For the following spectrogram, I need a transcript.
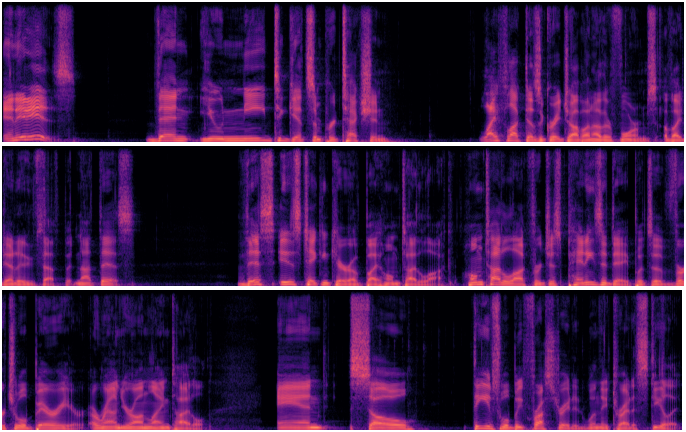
and it is, then you need to get some protection. Lifelock does a great job on other forms of identity theft, but not this. This is taken care of by Home Title Lock. Home Title Lock, for just pennies a day, puts a virtual barrier around your online title. And so thieves will be frustrated when they try to steal it.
